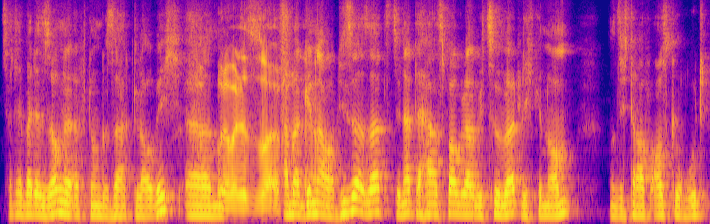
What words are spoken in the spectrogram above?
Das hat er bei der Saisoneröffnung gesagt, glaube ich. Ähm, Oder bei der Saisonöffnung. aber genau, dieser Satz, den hat der HSV, glaube ich, zu wörtlich genommen und sich darauf ausgeruht.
